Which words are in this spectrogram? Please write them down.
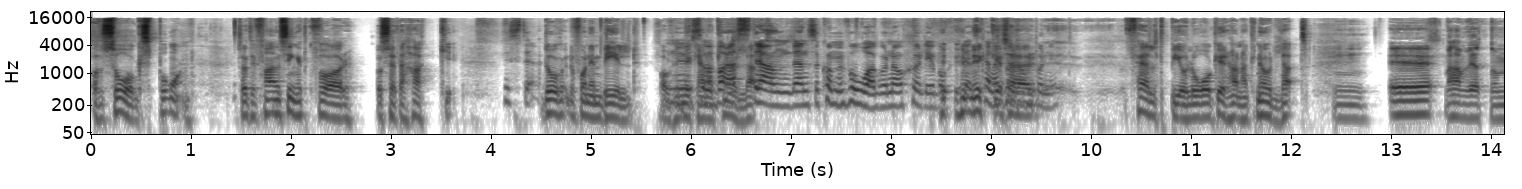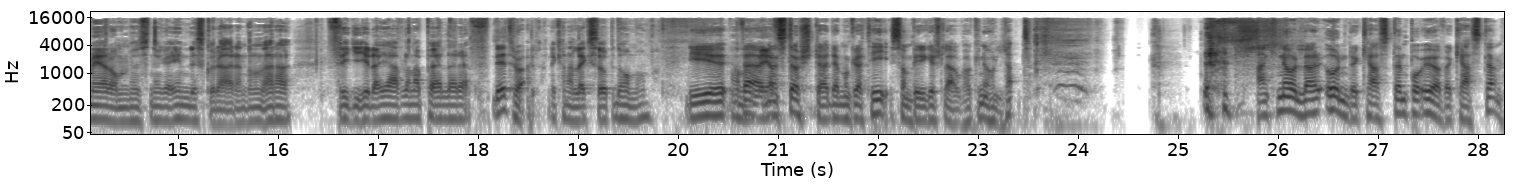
av sågspån. Så att det fanns inget kvar att sätta hack i. Just det. Då, då får ni en bild av hur Nu mycket han så har bara knullat. stranden så kommer vågorna och sköljer bort Hur det. Så han mycket så här- om på nytt. Fältbiologer han har knullat. Mm. Eh, Men han vet nog mer om hur snygga indiskor är än de där frigida jävlarna på LRF. det tror jag. Det kan han läxa upp dem om. Det är ju Han världens vet. största demokrati som Birger Schlaug har knullat. Han knullar underkasten på överkasten,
